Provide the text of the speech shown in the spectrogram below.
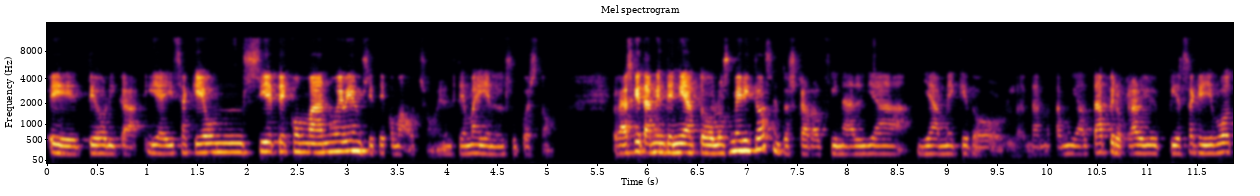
eh, teórica y ahí saqué un 7,9 y un 7,8 en el tema y en el supuesto. Lo que pasa es que también tenía todos los méritos, entonces claro, al final ya, ya me quedó la, la nota muy alta, pero claro, yo pienso que llevo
